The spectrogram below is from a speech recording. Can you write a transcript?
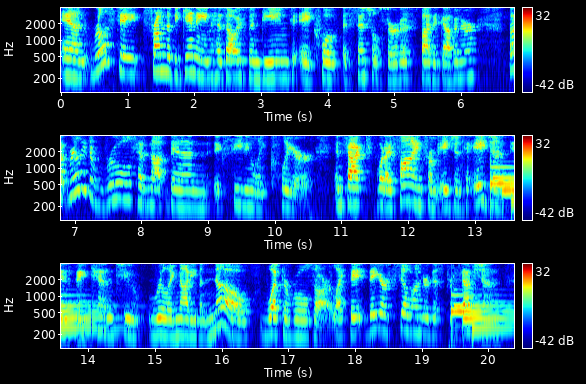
and real estate from the beginning has always been deemed a quote essential service by the governor. But really, the rules have not been exceedingly clear. In fact, what I find from agent to agent is they tend to really not even know what the rules are. Like they, they are still under this perception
